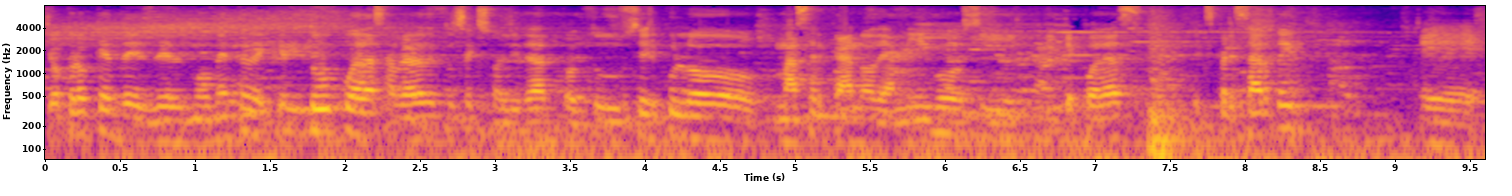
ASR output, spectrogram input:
Yo creo que desde el momento de que tú puedas hablar de tu sexualidad con tu círculo más cercano de amigos y, que puedas expresarte, eh,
